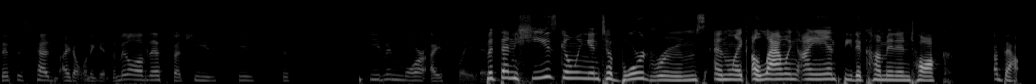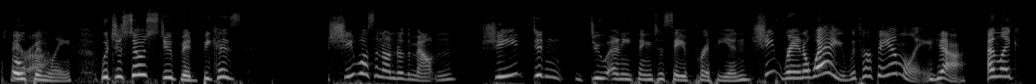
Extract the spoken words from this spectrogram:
this is Ted's. I don't want to get in the middle of this, but she's she's just even more isolated. But then he's going into boardrooms and like allowing Ianthe to come in and talk about Feyre. openly, which is so stupid because she wasn't under the mountain. She didn't do anything to save Prythian. She ran away with her family. Yeah, And like,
